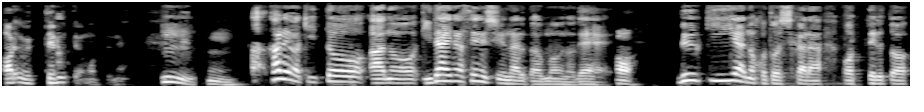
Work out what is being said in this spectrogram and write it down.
あれ打ってるって思ってね。うん。うん。あ彼はきっと、あの、偉大な選手になると思うので、あルーキーイヤーの今年から追ってると、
